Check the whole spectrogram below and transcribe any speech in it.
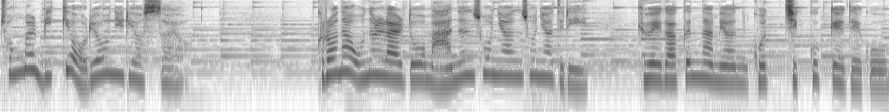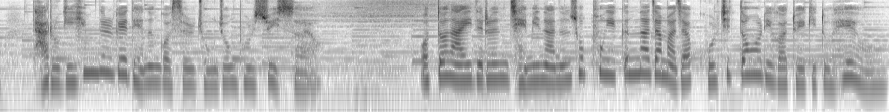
정말 믿기 어려운 일이었어요. 그러나 오늘날도 많은 소년, 소녀들이 교회가 끝나면 곧 짓궂게 되고 다루기 힘들게 되는 것을 종종 볼 수 있어요. 어떤 아이들은 재미나는 소풍이 끝나자마자 골칫덩어리가 되기도 해요.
